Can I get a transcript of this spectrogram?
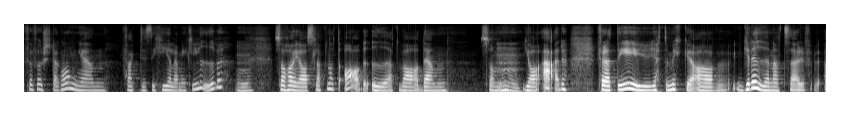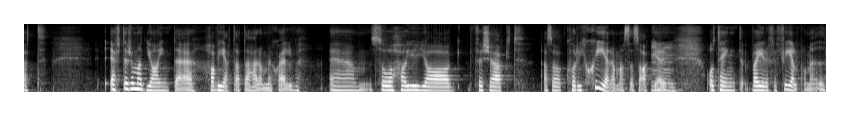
för första gången faktiskt i hela mitt liv Mm. så har jag slappnat av i att vara den som Mm. jag är. För att det är ju jättemycket av grejen att, så här, att eftersom att jag inte har vetat det här om mig själv ehm, så har ju jag försökt alltså, korrigera massa saker Mm. och tänkt vad är det för fel på mig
